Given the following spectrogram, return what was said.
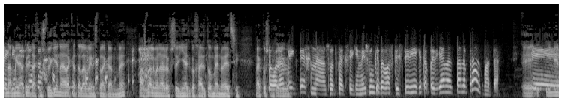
Ένα μήνα πριν τα ξεκινήσω το- Χριστούγεννα, άρα καταλαβαίνεις τι να κάνουμε. Α βάλουμε ένα ωραίο χριστουγεννιάτικο χαριτωμένο έτσι. Να ακούσουμε και Τώρα λίγο. μην ξεχνάς ότι θα ξεκινήσουν και τα βαφτιστήρια και τα παιδιά να ζητάνε πράγματα. Ε, Και- Είναι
